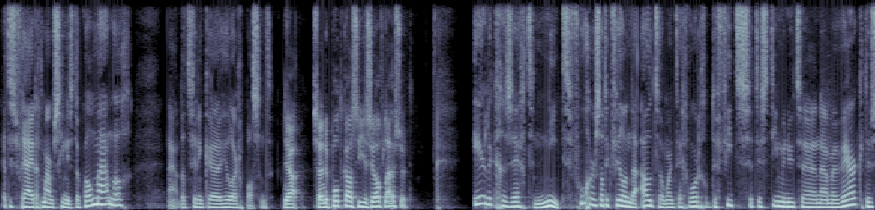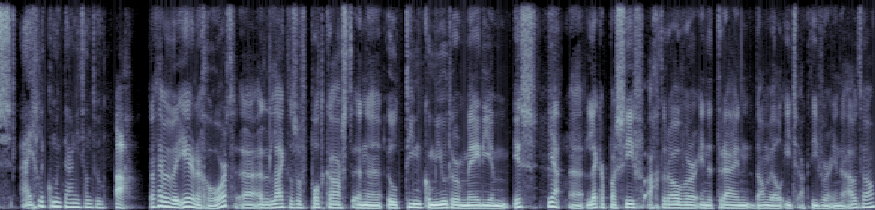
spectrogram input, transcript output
Het is vrijdag, maar misschien is het ook wel maandag. Nou, dat vind ik uh, heel erg passend. Ja, zijn de podcasts die je zelf luistert? Eerlijk gezegd niet. Vroeger zat ik veel in de auto, maar tegenwoordig op de fiets. Het is 10 minuten naar mijn werk, dus eigenlijk kom ik daar niet aan toe. Ah, Dat hebben we eerder gehoord. Eh, het lijkt alsof podcast een eh, ultiem commuter medium is. Ja. Eh, lekker passief achterover in de trein, dan wel iets actiever in de auto.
